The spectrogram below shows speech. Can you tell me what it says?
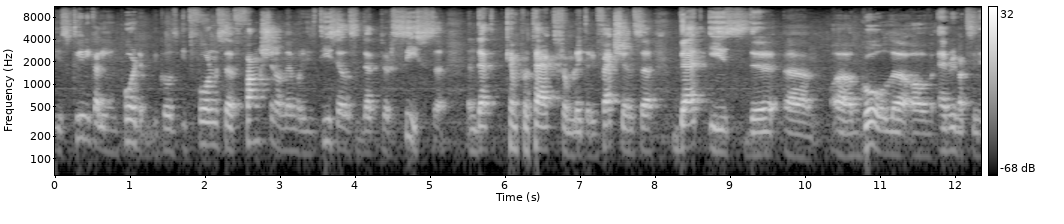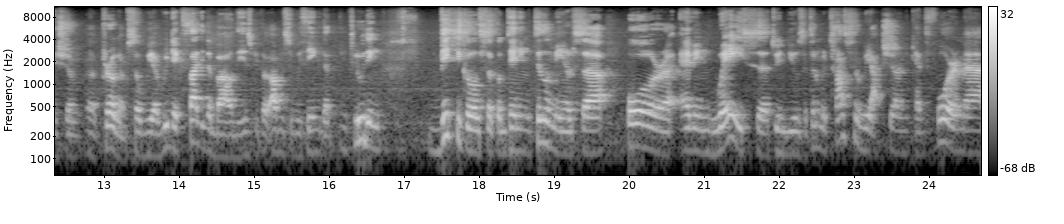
is clinically important because it forms a functional memory T cells that persist and that can protect from later infections. that is the um, uh, goal uh, of every vaccination uh, program. So we are really excited about this because obviously we think that including vesicles containing telomeres or having ways uh, to induce a telomere transfer reaction can form uh,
